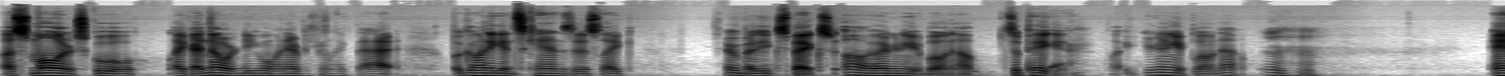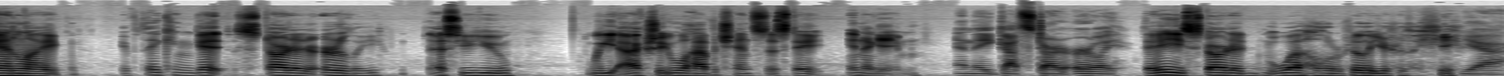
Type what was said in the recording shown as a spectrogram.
a smaller school, like I know we're D one, everything like that, but going against Kansas, like everybody expects, oh, they're gonna get blown out. It's a pig Yeah. game. Like you're gonna get blown out. hmm And like if they can get started early, SUU, we actually will have a chance to stay in a game. And they got started early. They started well really early. Yeah.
